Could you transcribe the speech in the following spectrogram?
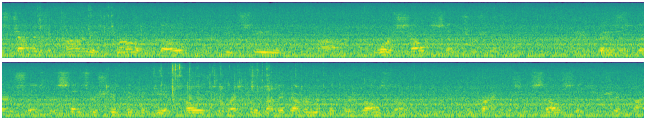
As China's economy has grown, though, we've seen uh, more self-censorship. There's, there's the censorship that can be imposed directly by the government, but there's also the practice of self-censorship by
